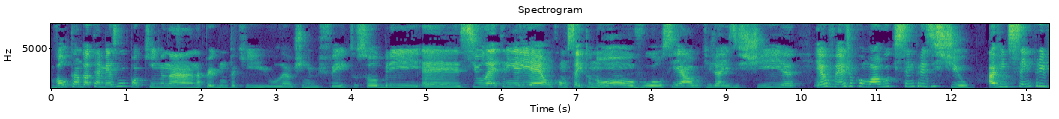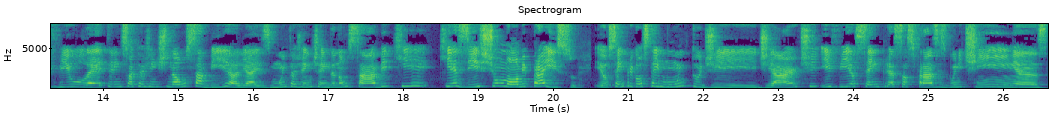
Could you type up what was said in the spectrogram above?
Voltando até mesmo um pouquinho na, na pergunta que o Léo tinha me feito sobre é, se o lettering ele é um conceito novo ou se é algo que já existia. Eu vejo como algo que sempre existiu. A gente sempre viu o lettering, só que a gente não sabia, aliás, muita gente ainda não sabe que, que existe um nome pra isso. Eu sempre gostei muito de, de arte e via sempre essas frases bonitinhas,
